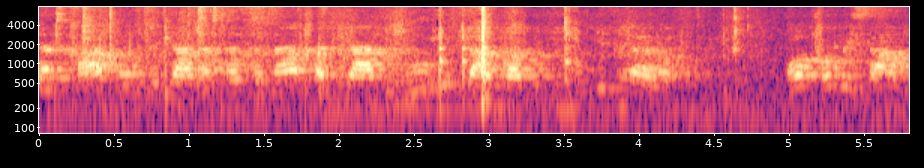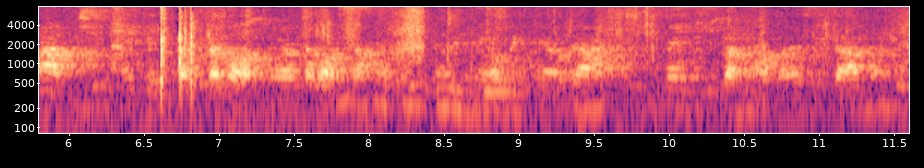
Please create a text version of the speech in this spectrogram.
ยัตถาภูตญาณทัศนะปัญญาที่รู้เห็นตามความจริงคิดไม่ได้หรอกเพราะเขาไม่สามารถคิดให้เป็นไปตลอดแนวตลอดสายเป็นแนวเป็นแนวได้ไม่มีปัญหามนสิการของคุณ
